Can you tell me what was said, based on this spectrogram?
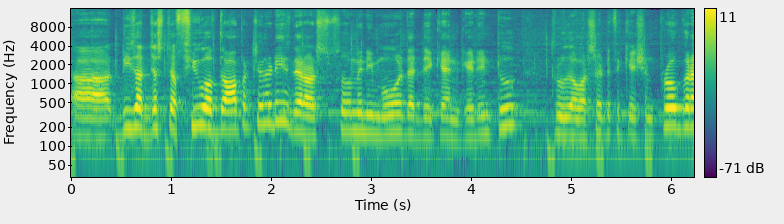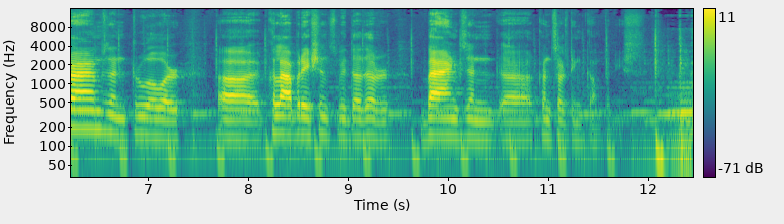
uh, these are just a few of the opportunities. There are so many more that they can get into through our certification programs and through our uh, collaborations with other banks and uh, consulting companies.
